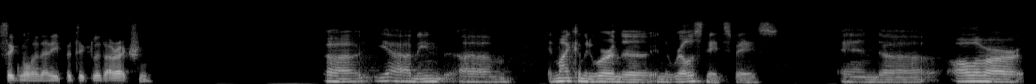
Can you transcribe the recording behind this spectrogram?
signal in any particular direction? Uh, yeah, I mean, um, in my company, we're in the in the real estate space, and uh, all of our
